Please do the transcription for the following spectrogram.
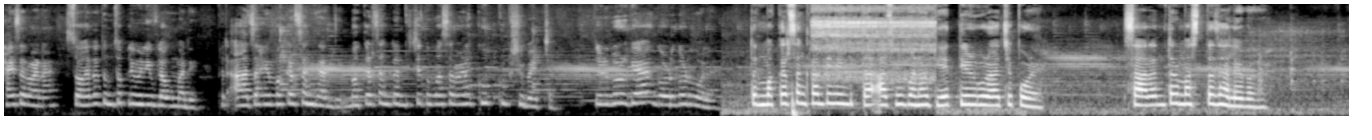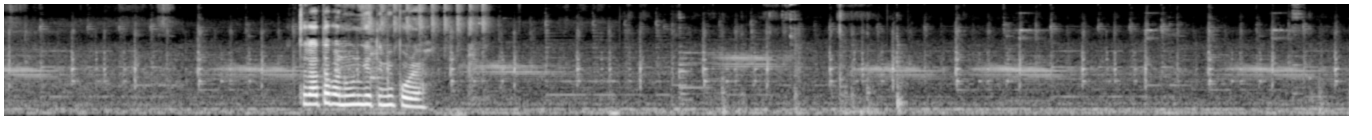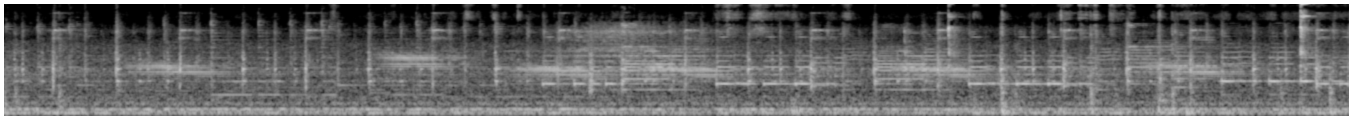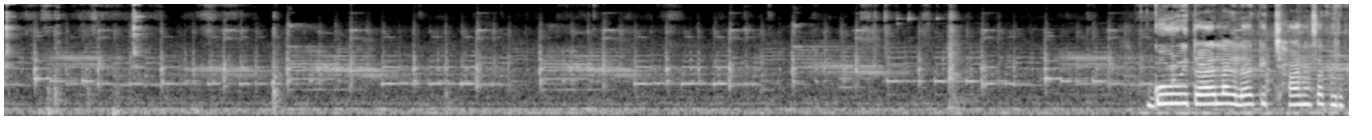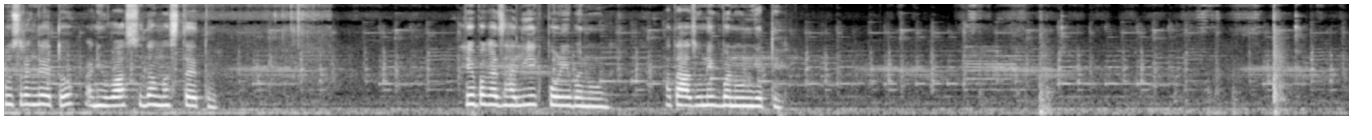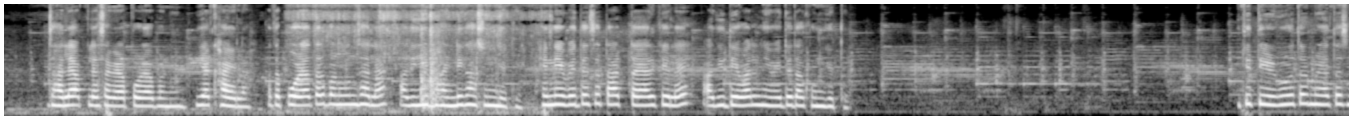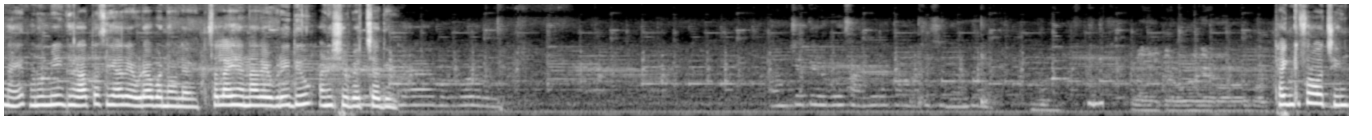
हाय सर्वांना स्वागत आहे तुमचं आपल्या मिनी ब्लॉगमध्ये तर आज आहे मकर संक्रांती. मकर संक्रांतीच्या तुम्हाला सर्वांना खूप खूप शुभेच्छा. तिळगुळ घ्या गोड गोड बोला. तर मकर संक्रांतीनिमित्त आज मी बनवते तिळगुळाचे पोळे. सारण तर मस्त झाले बघा. चला आता बनवून घेते मी पोळ्या. गूळ वितळायला लागलं की छान असा खरपूस रंग येतो आणि वाससुद्धा मस्त येतो. हे बघा झाली एक पोळी बनवून. आता अजून एक बनवून घेते. झाल्या आपल्या सगळ्या पोळ्या बनवून. या खायला. आता पोळ्या तर बनवून झाल्या. आधी ही भांडी घासून घेते. हे नैवेद्याचं ताट तयार केलंय. आधी देवाला नैवेद्य दाखवून घेतो. इथे तिळगुळ तर मिळतच नाहीत म्हणून मी घरातच ह्या रेवड्या बनवल्या आहेत. चला ह्यांना रेवडी देऊ आणि शुभेच्छा देऊ. Thank you for watching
